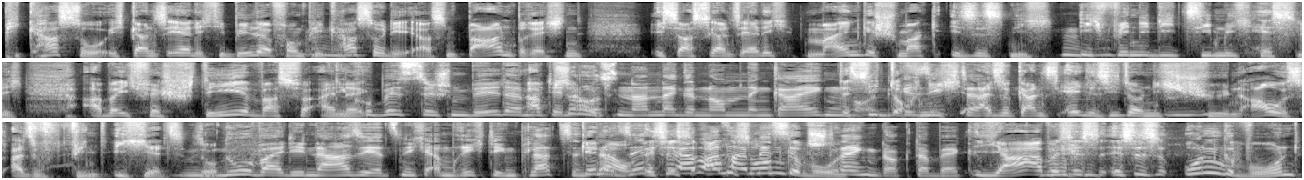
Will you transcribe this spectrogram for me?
Picasso, ich ganz ehrlich, die Bilder von mhm. Picasso, die ersten bahnbrechend, ich sag's ganz ehrlich, mein Geschmack ist es nicht. Mhm. Ich finde die ziemlich hässlich. Aber ich verstehe, was für eine... Die kubistischen Bilder mit Absolut. den auseinandergenommenen Geigen Das sieht doch nicht, also ganz ehrlich, das sieht doch nicht mhm. schön aus. Also finde ich jetzt so. Nur weil die Nase jetzt nicht am richtigen Platz ist. Genau, es ist alles ungewohnt. Streng, Dr. Beck. Ja, aber es ist, es ist ungewohnt,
